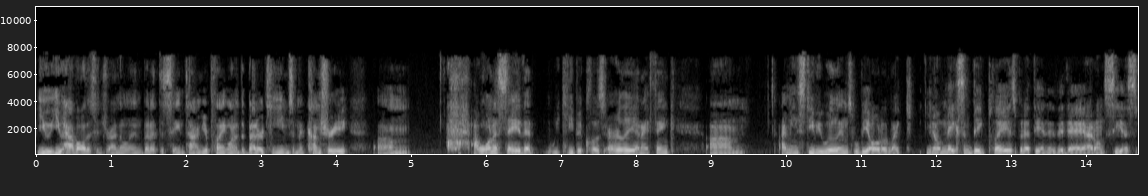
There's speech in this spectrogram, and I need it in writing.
you you have all this adrenaline, but at the same time, you're playing one of the better teams in the country. Um, I want to say that we keep it close early, and I think. Um, I mean, Stevie Williams will be able to like, you know, make some big plays, but at the end of the day, I don't see us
